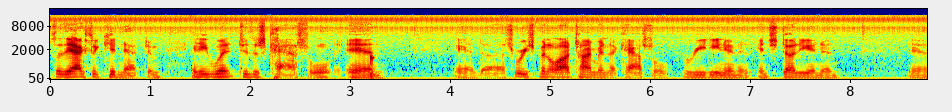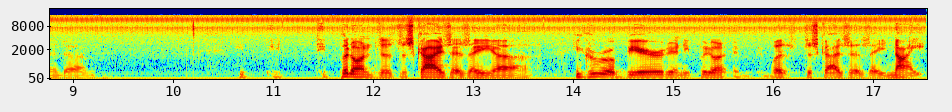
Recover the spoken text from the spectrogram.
So they actually kidnapped him, and he went to this castle, and and uh, that's where he spent a lot of time in the castle, reading and, and studying, and and um, he, he he put on the disguise as a uh, he grew a beard, and he put on was disguised as a knight.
